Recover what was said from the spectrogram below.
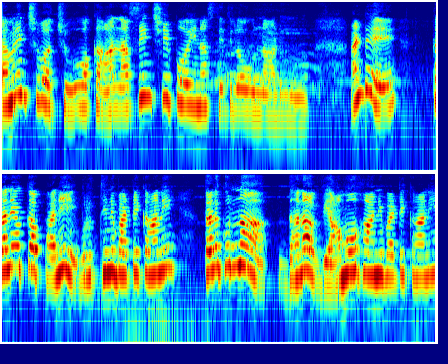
గమనించవచ్చు ఒక నశించిపోయిన స్థితిలో ఉన్నాడు. అంటే తన యొక్క పని వృత్తిని బట్టి కానీ తనకున్న ధన వ్యామోహాన్ని బట్టి కానీ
